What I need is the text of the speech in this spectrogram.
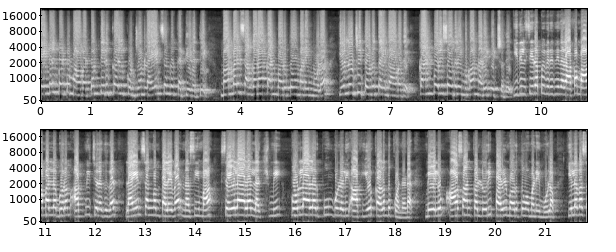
செங்கல்பட்டு மாவட்டம் திருக்கழுக்குன்றம் லயன் சங்க கட்டிடத்தில் மம்மல் சங்கரா கண் மருத்துவமனை மூலம் இருநூற்றி தொண்ணூத்தி ஐந்தாவது கண் பரிசோதனை முகாம் நடைபெற்றது. இதில் சிறப்பு விருந்தினராக மாமல்லபுரம் அக்னி சிறகுகள் லயன் சங்கம் தலைவர் நசீமா செயலாளர் லட்சுமி பொருளாளர் பூங்குழலி ஆகியோர் கலந்து கொண்டனர். மேலும் ஆசான் கல்லூரி பல் மருத்துவமனை மூலம் இலவச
